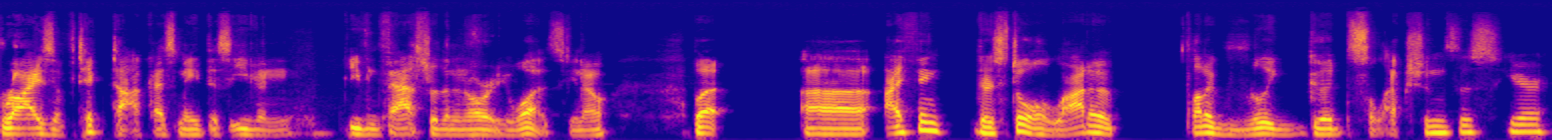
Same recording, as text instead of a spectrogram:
rise of TikTok has made this even even faster than it already was. You know, but uh, I think there's still a lot of a lot of really good selections this year,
